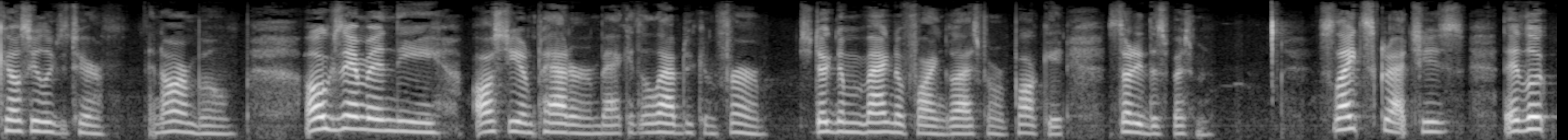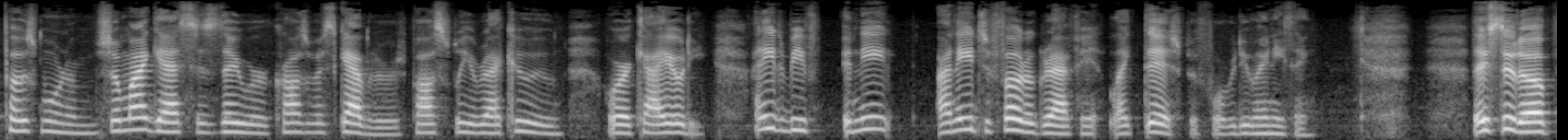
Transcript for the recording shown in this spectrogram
Kelsey looked at her. An arm bone. I'll examine the osteon pattern back at the lab to confirm. She dug the magnifying glass from her pocket, studied the specimen. Slight scratches. They look post-mortem, so my guess is they were caused by scavengers, possibly a raccoon or a coyote. I need to be I need I need to photograph it like this before we do anything. They stood up,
